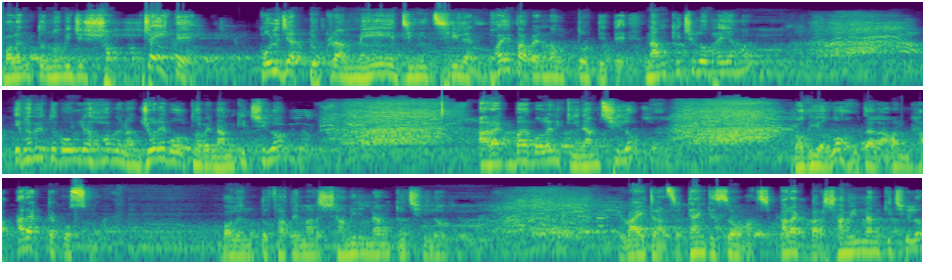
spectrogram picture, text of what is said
বলেন তো, নবীজির সবচাইতে কলিজার টুকরা মেয়ে যিনি ছিলেন, ভয় পাবেন না উত্তর দিতে। নাম কি ছিল ভাই আমার? এভাবে তো বললে হবে না, জোরে বলতে হবে, নাম কি ছিল? আর একবার বলেন, কি নাম ছিল? রদিয়াল্লাহু তাআলা আনহা আর একটা প্রশ্ন। বলেন তো ফাতেমার স্বামীর নাম কি ছিল? Right answer thank you so much আর একবার স্বামীর নাম কি ছিল?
